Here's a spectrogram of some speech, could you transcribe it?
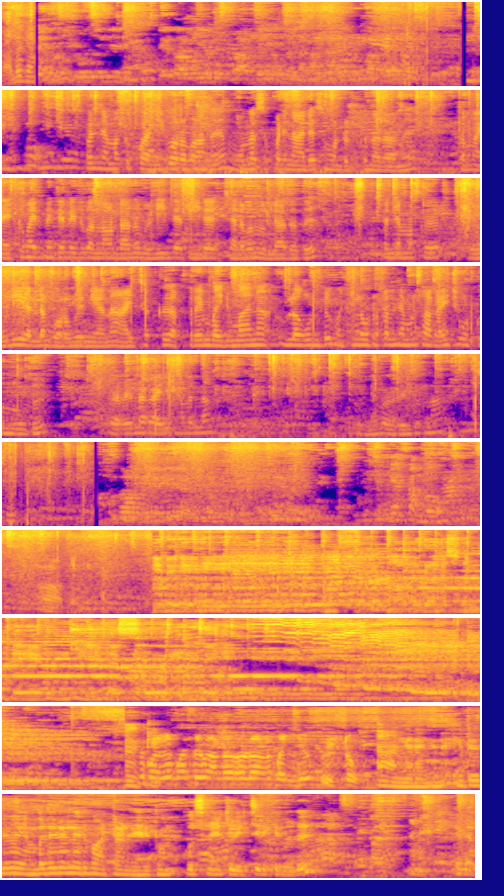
അതോ ഞാൻ ഇപ്പം നമുക്ക് പണി കുറവാണ്. മൂന്ന് ദിവസം പണി നാല് ദിവസം കൊണ്ടെടുക്കുന്നതാണ്. ഇപ്പം മയക്കുമരുന്നിന്റെ എല്ലാം ഇത് വന്നുകൊണ്ടാണ് വീടിന്റെ തീരെ ചിലവൊന്നുമില്ലാത്തത്. അപ്പം നമുക്ക് കൂലിയെല്ലാം കുറവ് തന്നെയാണ്. ആഴ്ചക്ക് അത്രയും വരുമാനം ഉള്ളതുകൊണ്ട് മറ്റുള്ളവർക്കെല്ലാം നമ്മൾ സഹായിച്ചു കൊടുക്കുന്നുണ്ട്. വേറെയുള്ള കാര്യങ്ങളെല്ലാം? പിന്നെ വേറെ എന്തെന്നാ? ആകാശം തേടും പഴയ പാട്ടുകളാണ് ഭയങ്കര ഇഷ്ടം. ആ അങ്ങനെ അങ്ങനെ. ഇതൊരു എൺപതുകളിലെ ഒരു പാട്ടാണ് ഞാനിപ്പം ക്വസ്റ്റിനായിട്ട് വെച്ചിരിക്കുന്നത്. ഇതാ.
